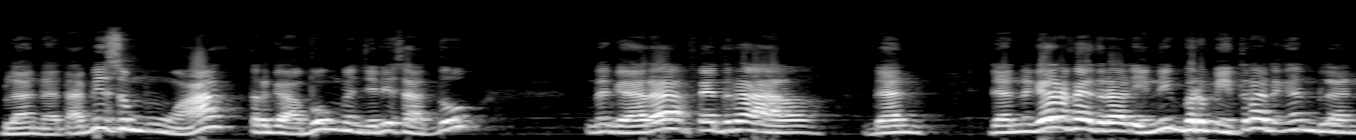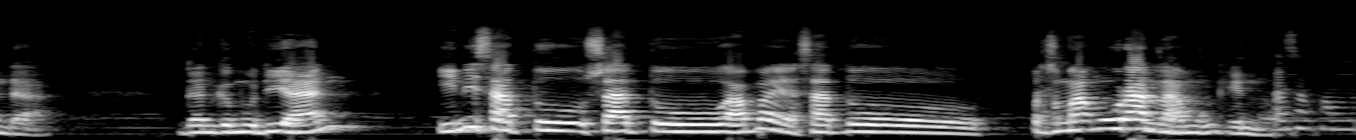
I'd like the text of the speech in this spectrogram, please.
Belanda. Tapi semua tergabung menjadi satu negara federal. Dan dan negara federal ini bermitra dengan Belanda. Dan kemudian ini satu satu apa ya satu persemakmuran lah mungkin. Kamu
